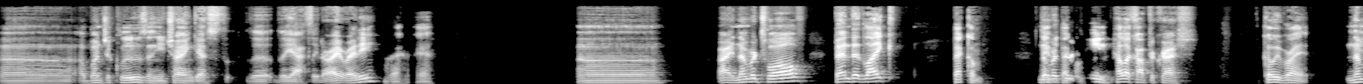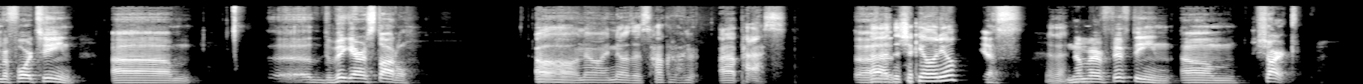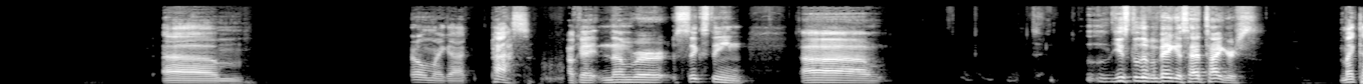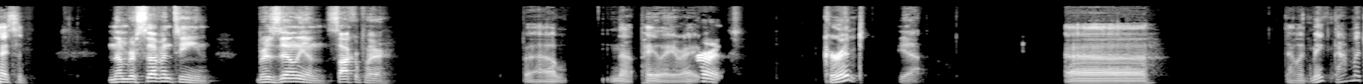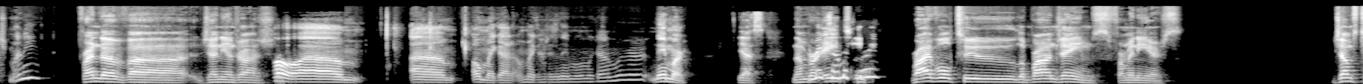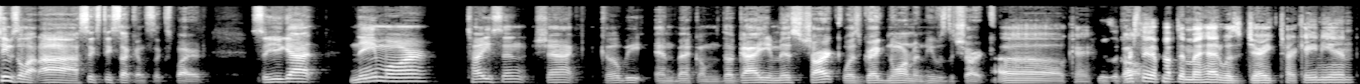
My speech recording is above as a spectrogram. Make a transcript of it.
uh a bunch of clues and you try and guess the the athlete. All right, ready? Okay, yeah, Uh all right, number 12, bend it like. Beckham, Number David Beckham. 13, helicopter crash. Kobe Bryant. Number 14, um uh, the big Aristotle. Oh no, I know this. How could I? Uh, pass. Uh, Uh, the Shaquille O'Neal. yes. Okay. Number 15, um shark. Um. Oh my God, pass. Okay, number 16. Um used to live in Vegas, had tigers. Mike Tyson. Number 17, Brazilian soccer player. Uh, not Pele, right? Current. Current. Yeah. Uh, that would make that much money. Friend of uh Jenny Andrade. Oh, um, um. Oh my God. Oh my God. His name. Oh my God. oh my God. Neymar. Yes. Number 18, rival to LeBron James for many years. Jumps teams a lot. Ah, 60 seconds expired. So you got Neymar, Tyson, Shaq, Kobe, and Beckham. The guy you missed, Shark, was Greg Norman. He was the Shark. Oh, okay. He was a First golfer. thing that popped in my head was Jerry Tarkanian,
